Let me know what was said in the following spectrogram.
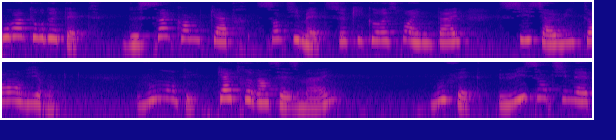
Pour un tour de tête de 54 cm, ce qui correspond à une taille 6 à 8 ans environ. Vous montez 96 mailles, vous faites 8 cm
